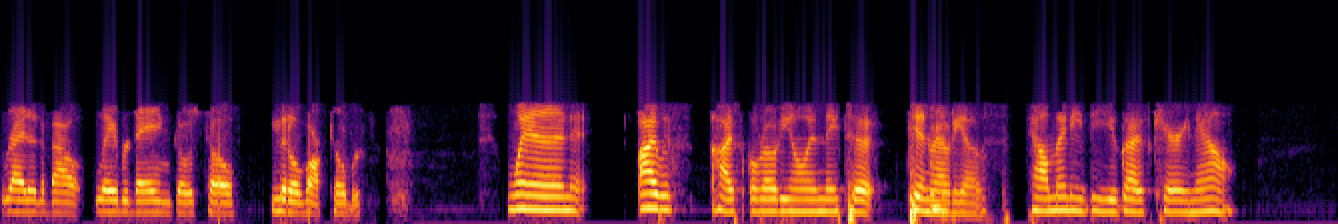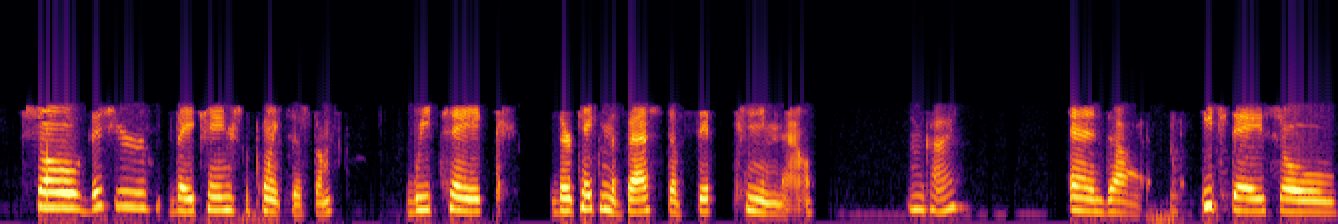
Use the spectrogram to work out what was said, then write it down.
right at about Labor Day and goes till middle of October. When I was high school rodeoing, they took 10 mm-hmm. rodeos. How many do you guys carry now? So this year they changed the point system. We take they're taking the best of 15 now. Okay. And uh each day so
